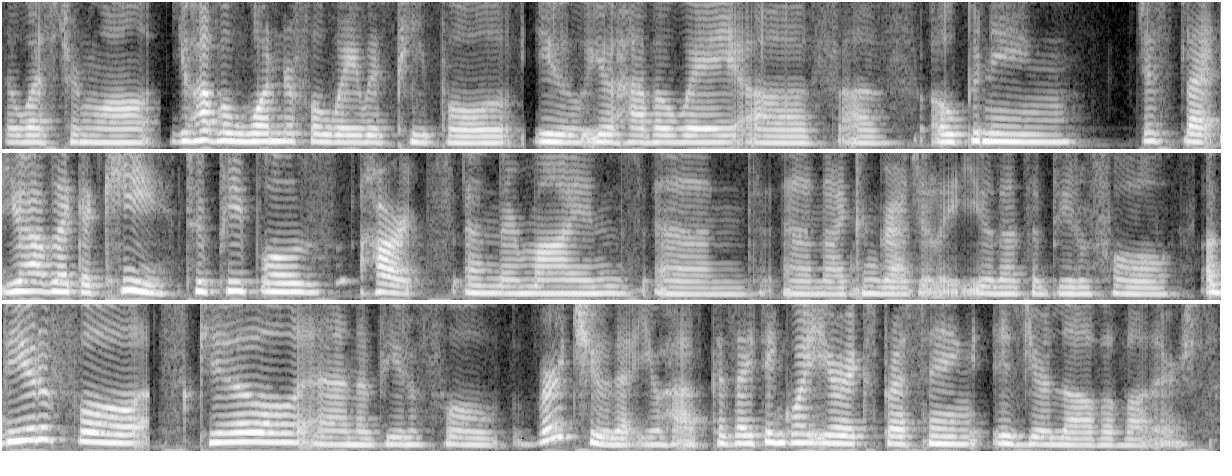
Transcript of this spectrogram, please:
the Western Wall. You have a wonderful way with people. You you have a way of of opening just like you have like a key to people's hearts and their minds and and I congratulate you that's a beautiful a beautiful skill and a beautiful virtue that you have because I think what you're expressing is your love of others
